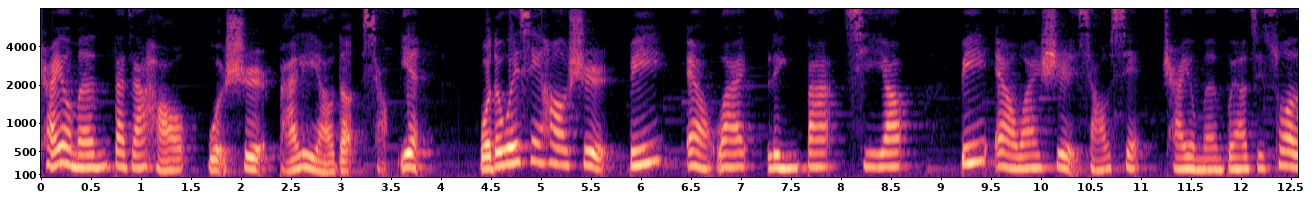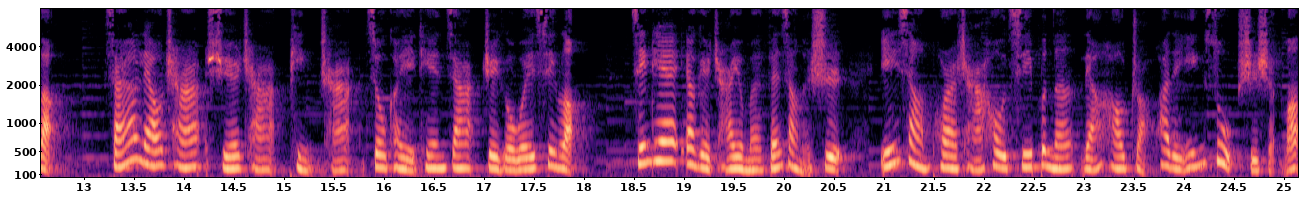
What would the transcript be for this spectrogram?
茶友们，大家好，我是百里瑶的小燕，我的微信号是 b l y 零八七幺，b l y 是小写，茶友们不要记错了。想要聊茶、学茶、品茶，就可以添加这个微信了。今天要给茶友们分享的是，影响普洱茶后期不能良好转化的因素是什么？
